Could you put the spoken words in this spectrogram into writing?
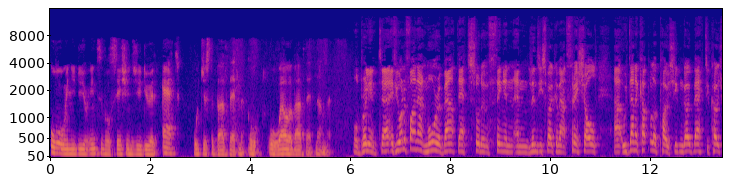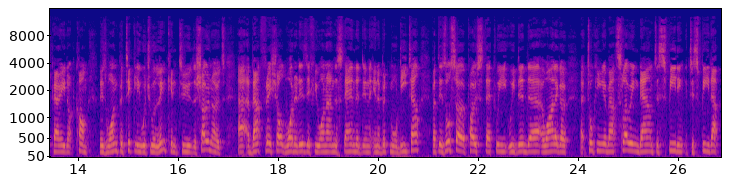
Or when you do your interval sessions, you do it at or just above that, or, or well above that number. Well, brilliant. Uh, if you want to find out more about that sort of thing, and, and Lindsay spoke about threshold, uh, we've done a couple of posts. You can go back to coachparry.com. There's one particularly which we'll link into the show notes uh, about threshold, what it is, if you want to understand it in, in a bit more detail. But there's also a post that we, we did uh, a while ago uh, talking about slowing down to speeding to speed up,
